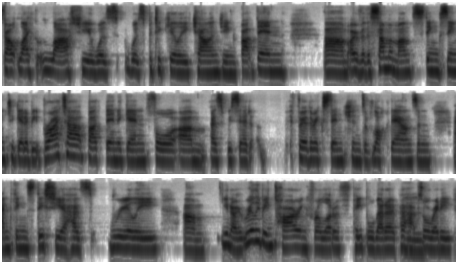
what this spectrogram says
felt like last year was was particularly challenging. But then um, over the summer months, things seem to get a bit brighter. But then again, for um, as we said, further extensions of lockdowns and and things this year has really um, you know really been tiring for a lot of people that are perhaps mm. already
